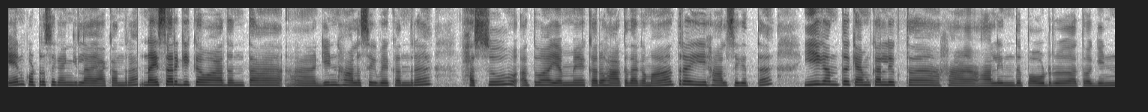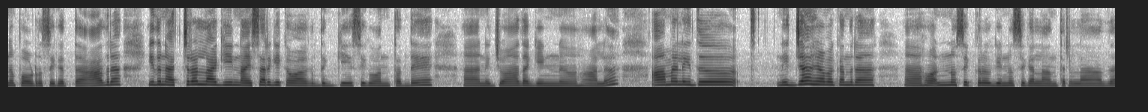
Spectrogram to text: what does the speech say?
ಏನು ಕೊಟ್ಟರು ಸಿಗಂಗಿಲ್ಲ. ಯಾಕಂದ್ರೆ ನೈಸರ್ಗಿಕವಾದಂಥ ಗಿಣ್ಣು ಹಾಲು ಸಿಗ್ಬೇಕಂದ್ರೆ ಹಸು ಅಥವಾ ಎಮ್ಮೆ ಕರು ಹಾಕಿದಾಗ ಮಾತ್ರ ಈ ಹಾಲು ಸಿಗುತ್ತೆ. ಈಗಂತೂ ಕೆಮಿಕಲ್ಯುಕ್ತ ಹಾಲಿಂದು ಪೌಡ್ರು ಅಥವಾ ಗಿಣ್ಣು ಪೌಡ್ರ್ ಸಿಗುತ್ತೆ. ಆದ್ರೆ ಇದು ನ್ಯಾಚುರಲ್ಲಾಗಿ ನೈಸರ್ಗಿಕವಾಗಿ ಸಿಗುವಂಥದ್ದೇ ನಿಜವಾದ ಗಿಣ್ಣು ಹಾಲು. ಆಮೇಲೆ ಇದು ನಿಜ ಹೇಳ್ಬೇಕಂದ್ರೆ ಹಣ್ಣು ಸಿಕ್ಕರು ಗಿಣ್ಣು ಸಿಗಲ್ಲ ಅಂತಿರಲ್ಲ, ಅದು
